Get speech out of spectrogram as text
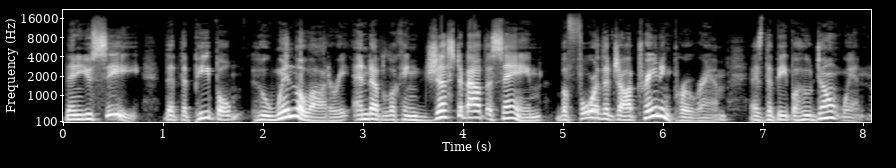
then you see that the people who win the lottery end up looking just about the same before the job training program as the people who don't win.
